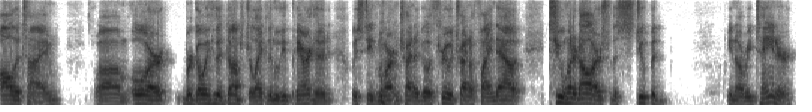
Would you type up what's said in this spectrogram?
all the time. Um, or we're going through the dumpster like the movie Parenthood with Steve Martin trying to go through, trying to find out two hundred dollars for the stupid, you know, retainer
